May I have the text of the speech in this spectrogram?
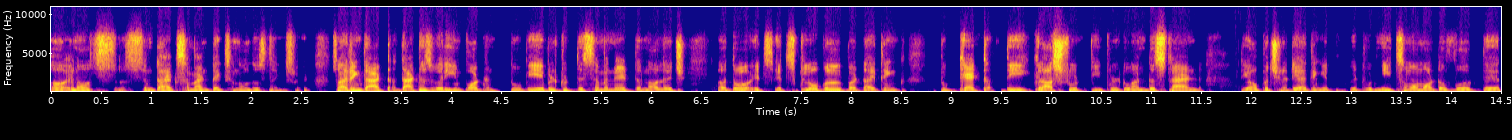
uh, you know syntax semantics and all those things right so i think that that is very important to be able to disseminate the knowledge uh, though it's it's global but i think to get the grassroots people to understand the opportunity i think it, it would need some amount of work there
